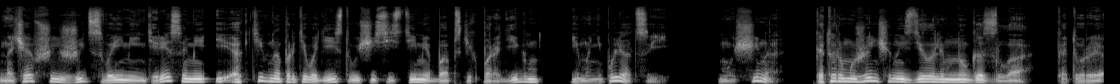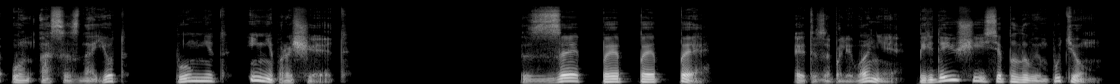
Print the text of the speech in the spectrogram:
начавший жить своими интересами и активно противодействующий системе бабских парадигм и манипуляций. Мужчина, которому женщины сделали много зла, которое он осознает, помнит и не прощает. ЗППП – это заболевание, передающееся половым путем.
